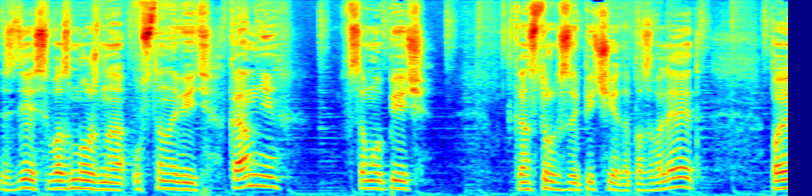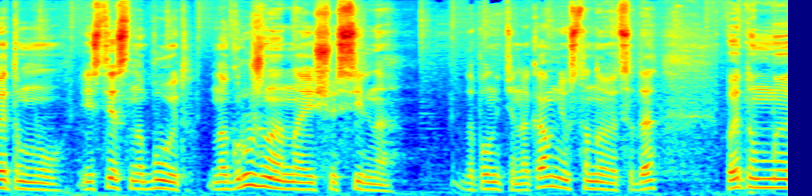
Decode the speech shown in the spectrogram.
Здесь возможно установить камни в саму печь. Конструкция печи это позволяет. Поэтому, естественно, будет нагружена она еще сильно дополнительно камни установятся, да. Поэтому мы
